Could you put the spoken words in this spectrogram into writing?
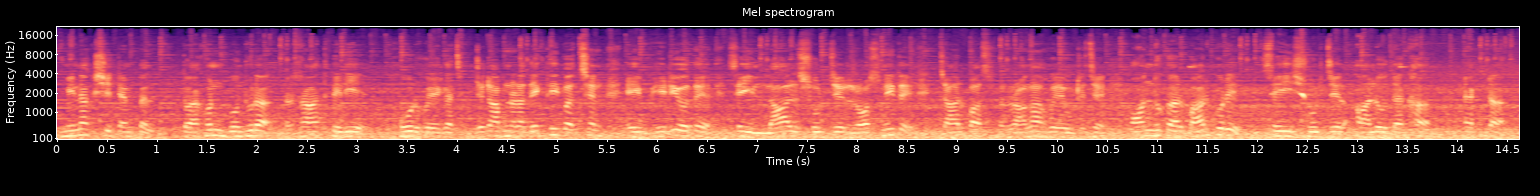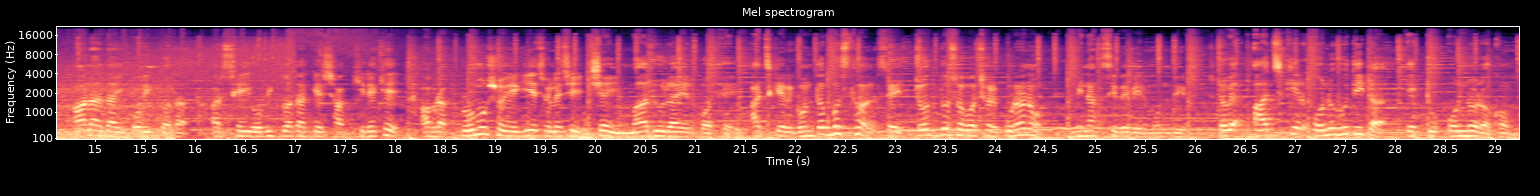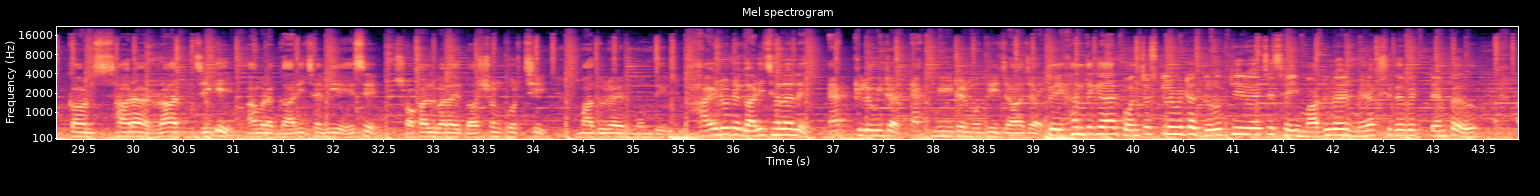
মীনাক্ষী টেম্পল। তো এখন বন্ধুরা, রাত পেরিয়ে ভোর হয়ে গেছে। যেটা আপনারা দেখতেই পাচ্ছেন এই ভিডিওতে, সেই লাল সূর্যের রশ্মিতে চারপাশ রাঙা হয়ে উঠেছে। অন্ধকার পার করে সেই সূর্যের আলো দেখা একটা আলাদাই অভিজ্ঞতা। আর সেই অভিজ্ঞতাকে সাক্ষী রেখে আমরা ক্রমশ এগিয়ে চলেছি সেই মাদুরাইয়ের পথে। আজকের গন্তব্যস্থল সেই চোদ্দশো বছর পুরানো মীনাক্ষী দেবীর মন্দির। তবে আজকের অনুভূতিটা একটু অন্যরকম, কারণ সারা রাত জেগে আমরা গাড়ি চালিয়ে এসে সকালবেলায় দর্শন করছি মাদুরাইয়ের মন্দির। হাই রোডে গাড়ি চালালে এক কিলোমিটার এক মিনিটের মধ্যেই যাওয়া যায়। তো এখান থেকে আর পঞ্চাশ কিলোমিটার দূরত্বেই রয়েছে সেই মাদুরাইয়ের মীনাক্ষী দেবের টেম্পল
